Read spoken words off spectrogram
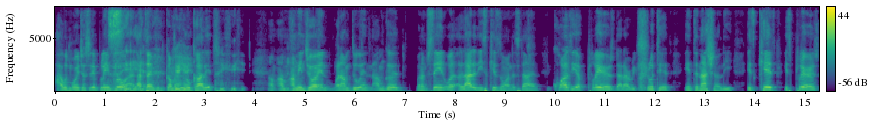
I was more interested in playing pro. I ain't got time for coming to no college. I'm, I'm I'm enjoying what I'm doing. I'm good. But I'm saying what a lot of these kids don't understand. Quality of players that are recruited internationally is kids, is players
